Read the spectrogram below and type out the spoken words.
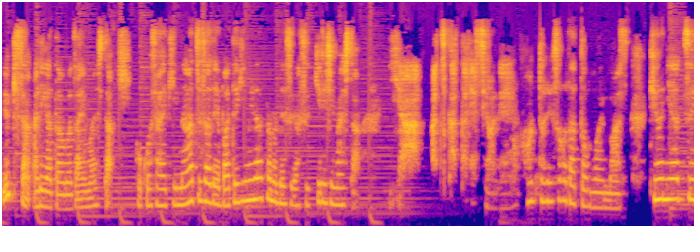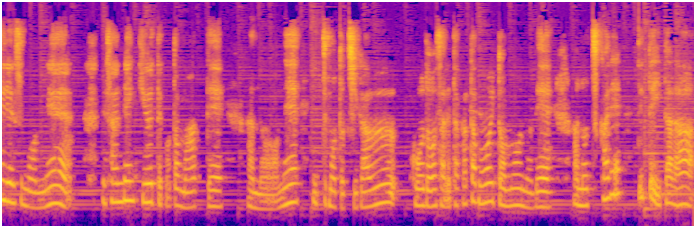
ゆきさん、ありがとうございました。ここ最近の暑さでバテ気味だったのですが、すっきりしました。いやー、暑かったですよね。本当にそうだと思います。急に暑いですもんね。で3連休ってこともあって、あのね、いつもと違う行動された方も多いと思うので、あの、疲れ出ていたら、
